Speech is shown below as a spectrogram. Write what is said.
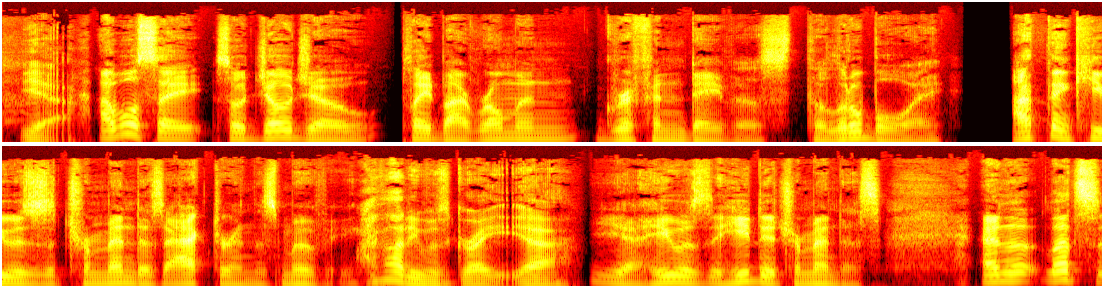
yeah. I will say, so JoJo, played by Roman Griffin Davis, the little boy, I think he was a tremendous actor in this movie. I thought he was great. Yeah. Yeah, he was. He did tremendous. And uh, let's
